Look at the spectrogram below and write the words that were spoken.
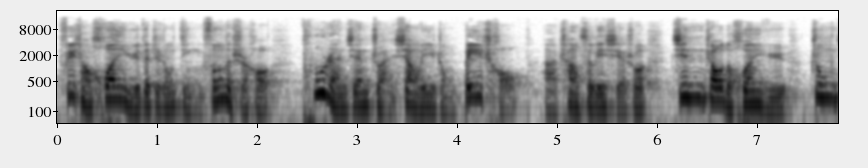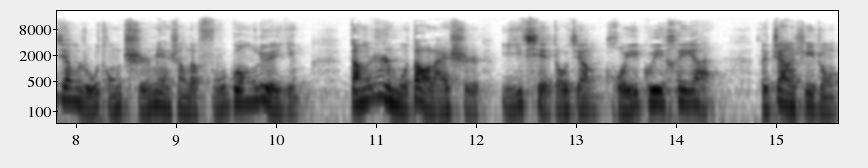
非常欢愉的这种顶峰的时候，突然间转向了一种悲愁啊！唱词里写说：“今朝的欢愉终将如同池面上的浮光掠影，当日暮到来时，一切都将回归黑暗。”所以这样是一种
